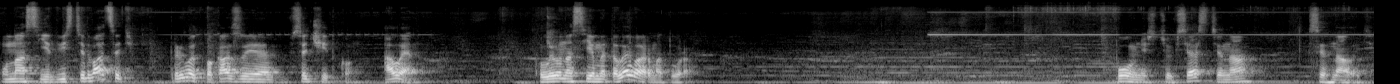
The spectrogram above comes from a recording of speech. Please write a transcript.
у нас є 220, прилад показує все чітко. Але коли у нас є металева арматура, повністю вся стіна сигналить.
